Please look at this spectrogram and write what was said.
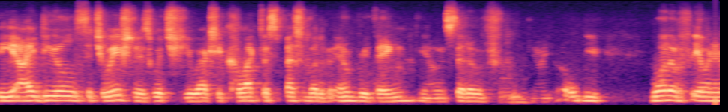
the ideal situation is which you actually collect a specimen of everything. You know, instead of you know, only one of you know an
